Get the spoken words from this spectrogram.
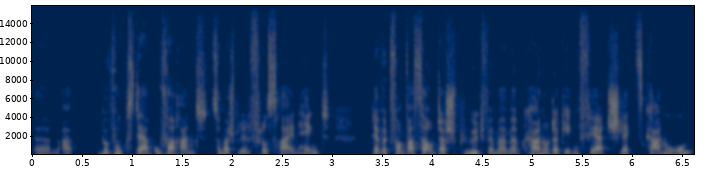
ähm, Bewuchs, der am Uferrand zum Beispiel in den Fluss reinhängt. Der wird vom Wasser unterspült. Wenn man mit dem Kanu dagegen fährt, schlägt das Kanu um.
